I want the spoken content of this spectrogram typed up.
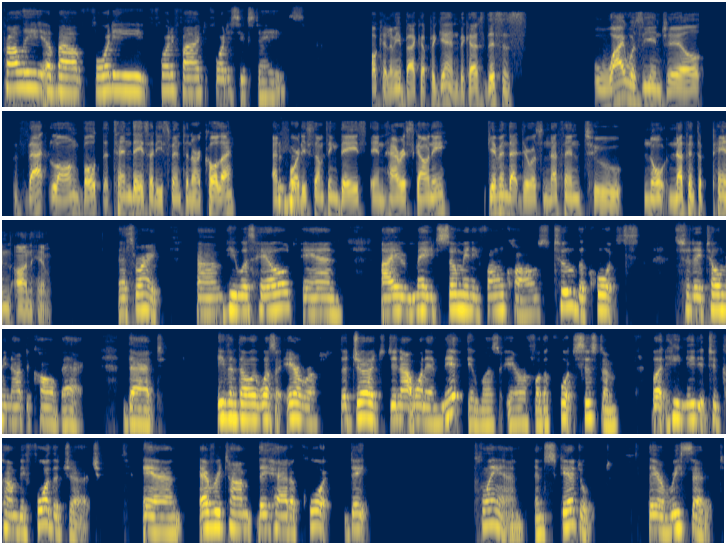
probably about 40 45 to 46 days okay, let me back up again because this is why was he in jail that long, both the 10 days that he spent in Arcola and 40 mm-hmm. something days in Harris County, given that there was nothing to no nothing to pin on him. That's right. Um, he was held and I made so many phone calls to the courts. So they told me not to call back. That even though it was an error, the judge did not want to admit it was an error for the court system, but he needed to come before the judge. And every time they had a court date planned and scheduled, they are reset it.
